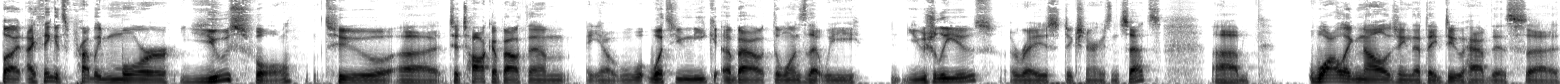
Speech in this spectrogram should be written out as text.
but I think it's probably more useful to uh, to talk about them. You know, what's unique about the ones that we usually use: arrays, dictionaries, and sets. Um, while acknowledging that they do have this, uh,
